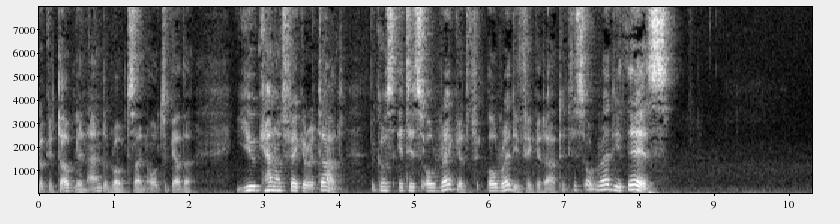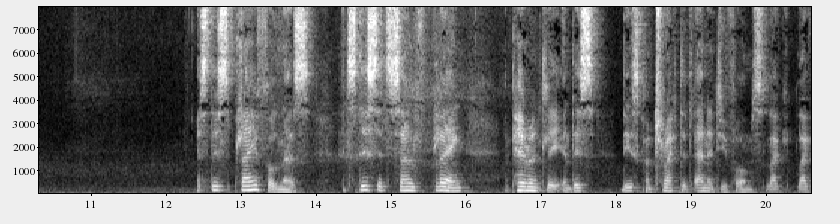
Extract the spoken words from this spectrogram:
you look at Dublin and the road sign all together, you cannot figure it out because it is already already figured out. It is already this. It's this playfulness. It's this itself playing, apparently in this these contracted energy forms. Like like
